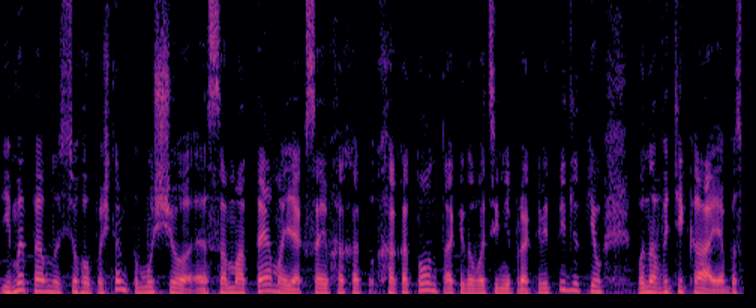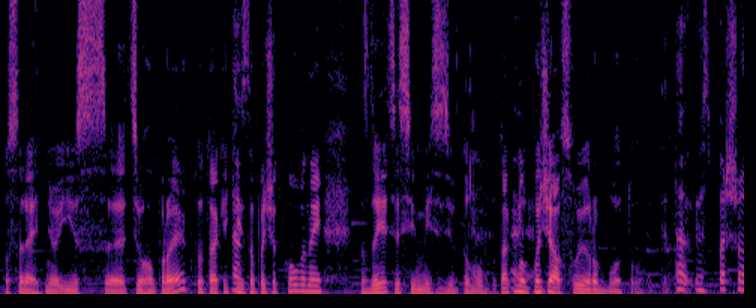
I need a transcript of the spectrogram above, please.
І ми певно з цього почнемо, тому що е, сама тема, як Сейф Хакатон, так і інноваційні проекти від підлітків, вона витікає безпосередньо із е, цього проєкту, так який Так. започаткований, здається, сім місяців тому. Так ну Е. почав свою роботу, Так, з 1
